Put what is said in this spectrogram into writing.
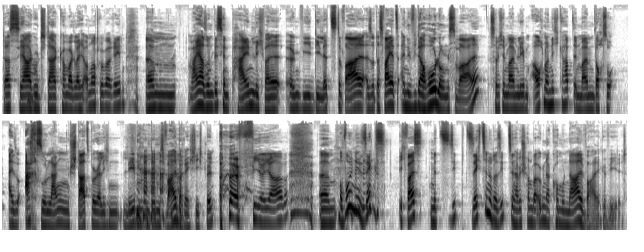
Das, ja, Ja. gut, da können wir gleich auch noch drüber reden. Ähm, war ja so ein bisschen peinlich, weil irgendwie die letzte Wahl, also das war jetzt eine Wiederholungswahl. Das habe ich in meinem Leben auch noch nicht gehabt, in meinem doch so, also ach so langen staatsbürgerlichen Leben, in dem ich wahlberechtigt bin. Vier Jahre. Ähm, obwohl, nee, sechs. Ich weiß, mit sieb 16 oder 17 habe ich schon bei irgendeiner Kommunalwahl gewählt.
